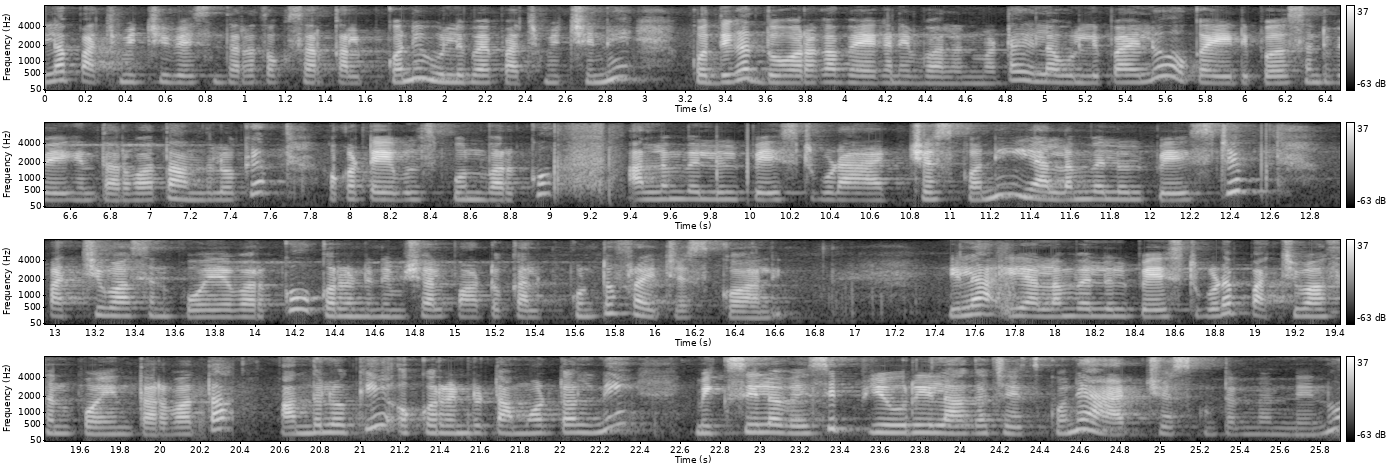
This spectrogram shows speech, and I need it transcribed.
ఇలా పచ్చిమిర్చి వేసిన తర్వాత ఒకసారి కలుపుకొని ఉల్లిపాయ పచ్చిమిర్చిని కొద్దిగా దూరగా వేగనివ్వాలన్నమాట. ఇలా ఉల్లిపాయలు ఒక ఎయిటీ పర్సెంట్ వేగిన తర్వాత అందులోకి ఒక టేబుల్ స్పూన్ వరకు అల్లం వెల్లుల్లి పేస్ట్ కూడా యాడ్ చేసుకొని ఈ అల్లం వెల్లుల్లి పేస్ట్ పచ్చివాసన పోయే వరకు ఒక రెండు నిమిషాల పాటు కలుపుకుంటూ ఫ్రై చేసుకోవాలి. ఇలా ఈ అల్లం వెల్లుల్లి పేస్ట్ కూడా పచ్చివాసన పోయిన తర్వాత అందులోకి ఒక రెండు టమాటోల్ని మిక్సీలో వేసి ప్యూరీ లాగా చేసుకొని యాడ్ చేసుకుంటున్నాను నేను.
